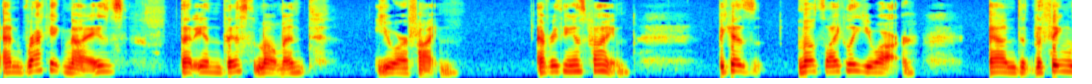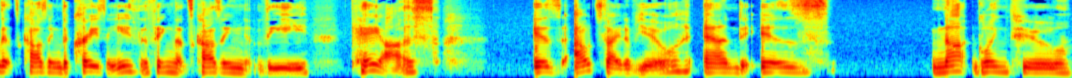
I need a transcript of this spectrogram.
and recognize that in this moment, you are fine. Everything is fine. Because most likely you are. And the thing that's causing the crazy, the thing that's causing the chaos, is outside of you and is not going to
